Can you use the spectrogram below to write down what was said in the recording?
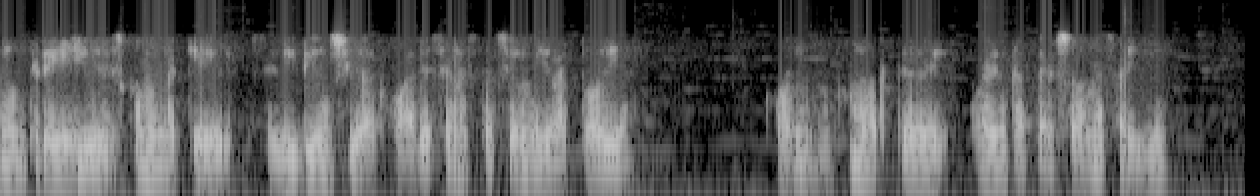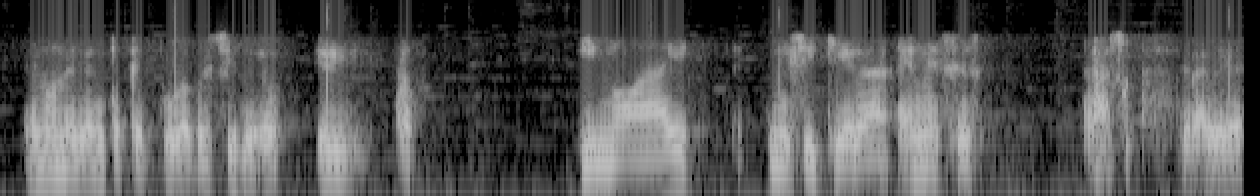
increíbles como la que se vivió en Ciudad Juárez en la estación migratoria, con muerte de 40 personas ahí en un evento que pudo haber sido evitado. Y no hay ni siquiera en ese caso grave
